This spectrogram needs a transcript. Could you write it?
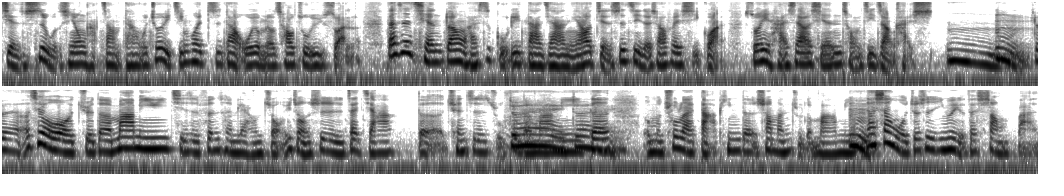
检视我的信用卡账单，我就已经会知道我有没有超出预算了。但是前端我还是鼓励大家，你要检视自己的消费习惯，所以还是要先从记账开始。嗯嗯，对。而且我觉得妈咪其实分成两种，一种是在家的全职主妇的妈咪，跟我们出来打拼的上班族的妈咪。那像我就是因为有在上班，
